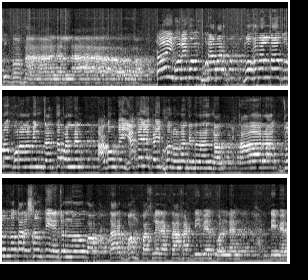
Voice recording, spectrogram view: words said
সুবহানাল্লাহ। তাই জন্য, তার শান্তির জন্য তার বাম পাশলের একটা হাড্ডি বের করলেন। হাড্ডি বের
